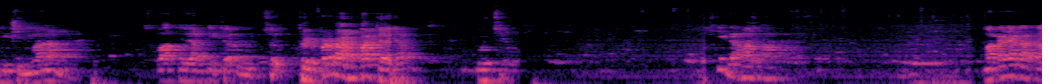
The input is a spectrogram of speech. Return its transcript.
di gimana? Suatu yang tidak wujud berperan pada yang wujud. Mesti nggak masuk akal. Makanya kata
